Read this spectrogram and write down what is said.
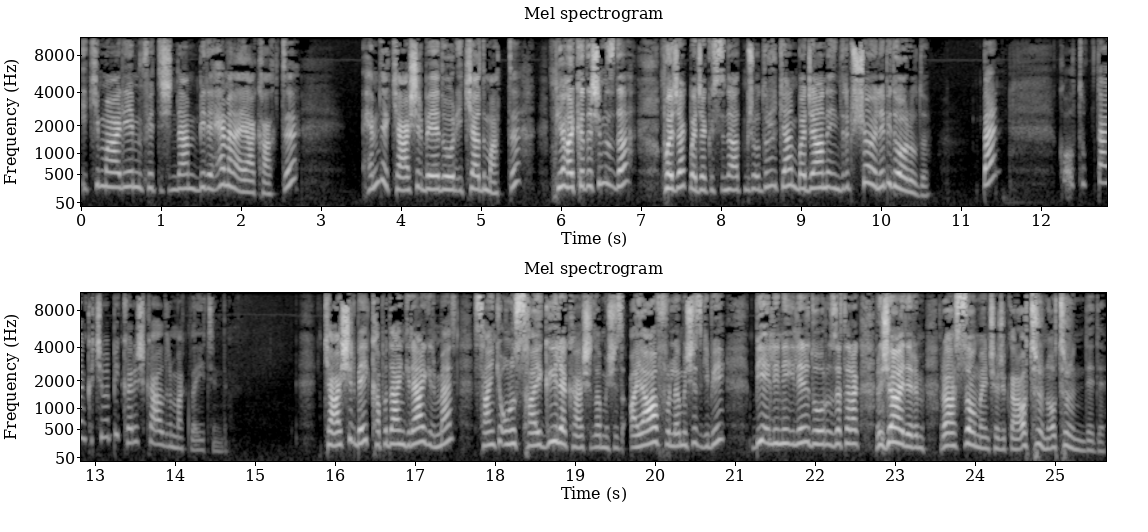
iki maliye müfettişinden biri hemen ayağa kalktı. Hem de Kaşir Bey'e doğru iki adım attı. Bir arkadaşımız da bacak bacak üstüne atmış otururken bacağını indirip şöyle bir doğruldu. Ben koltuktan kıçımı bir karış kaldırmakla yetindim. Kaşir Bey kapıdan girer girmez sanki onu saygıyla karşılamışız, ayağa fırlamışız gibi bir elini ileri doğru uzatarak rica ederim rahatsız olmayın çocuklar oturun oturun dedi.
